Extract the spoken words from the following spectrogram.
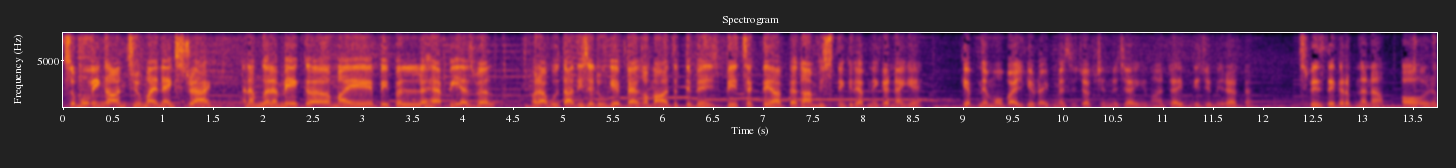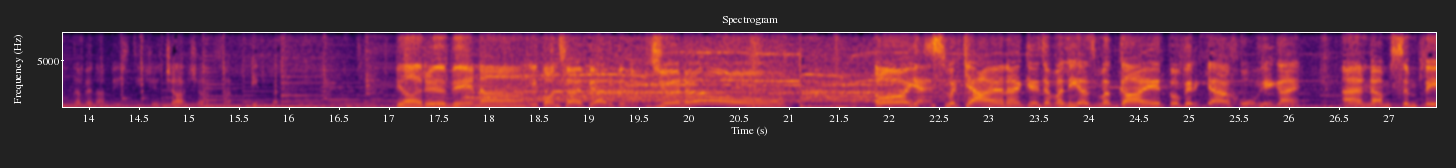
So moving on to my next track, and I'm gonna make uh, my people happy as well. और आपको बताती चलूँ कि पैगाम अपने भेज सकते हैं। आप पैगाम भेजने के लिए आपने करना यह है कि अपने मोबाइल के राइट मैसेज ऑप्शन में जाइए, वहाँ टाइप कीजिए मेरा फैम स्पेस देकर अपना नाम और अपना पैगाम भेज दीजिए, चार चार, सात, एक बार। प्यार बिना, ये कौन सा है प्यार बिना? जुनून! ओह यस वो क्या है ना कि जब अली अजमत गाए तो फिर क्या खूब ही गाए। And I am simply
